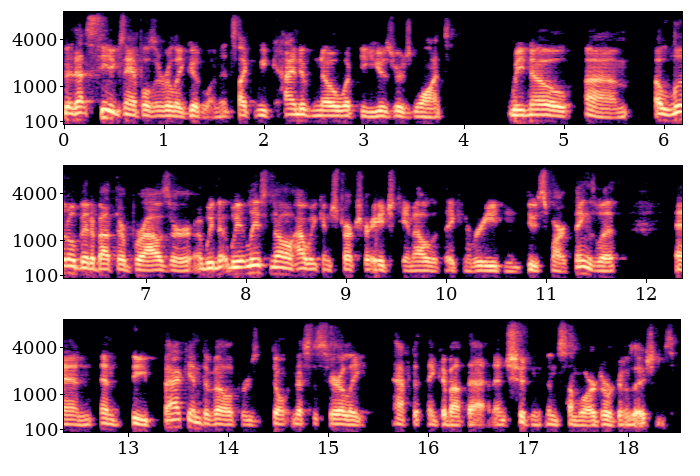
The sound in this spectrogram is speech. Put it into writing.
that C example is a really good one. It's like we kind of know what the users want. We know um, a little bit about their browser. We, we at least know how we can structure HTML that they can read and do smart things with. And, and the backend developers don't necessarily have to think about that and shouldn't in some large organizations.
